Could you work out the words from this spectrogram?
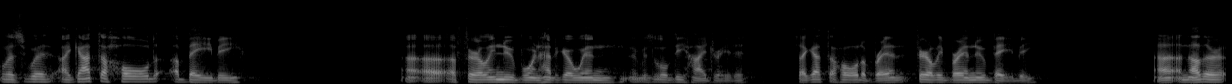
was with, I got to hold a baby a, a fairly newborn, had to go in, it was a little dehydrated. So I got to hold a brand, fairly brand new baby. Uh, another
